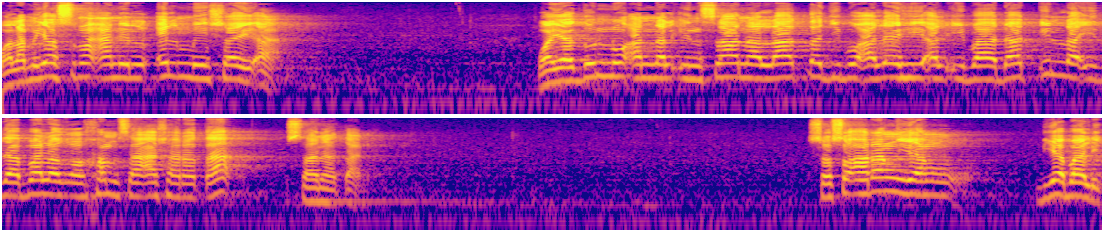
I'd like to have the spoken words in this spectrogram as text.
Walam yasma anil ilmi syai'a. Wa yadhunnu anna al insana la tajibu alaihi al ibadat illa idza balagha khamsa asyarata sanatan seseorang yang dia balik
